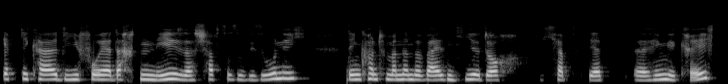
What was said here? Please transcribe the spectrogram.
Skeptiker, die vorher dachten, nee, das schaffst du sowieso nicht, den konnte man dann beweisen, hier doch, ich habe es jetzt äh, hingekriegt.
